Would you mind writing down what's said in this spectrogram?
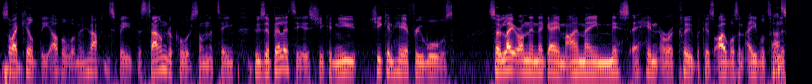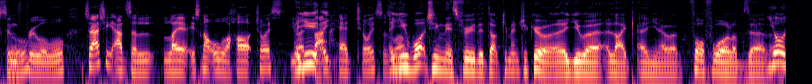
So I killed the other woman, who happens to be the sound recordist on the team, whose ability is she can she can hear through walls. So later on in the game, I may miss a hint or a clue because I wasn't able to That's listen cool. through a wall. So it actually adds a layer. It's not all a heart choice. You Are you- are- head choice as Are well. you watching this through the documentary crew, or are you a like a, you know a fourth wall observer? You're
